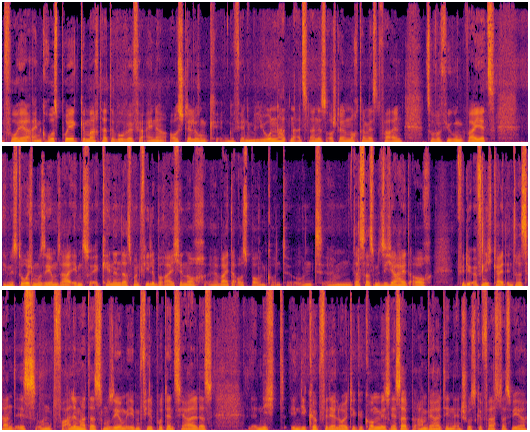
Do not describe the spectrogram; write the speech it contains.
vorher ein Großprojekt gemacht hatte, wo wir für eine Ausstellung ungefähr eine Million hatten als Landesausstellung Nordrhein-Westfalen zur Verfügung, war jetzt im Historischen Museum sah, eben zu erkennen, dass man viele Bereiche noch äh, weiter ausbauen konnte und ähm, dass das mit Sicherheit auch für die Öffentlichkeit interessant ist und vor allem hat das Museum eben viel Potenzial, das nicht in die Köpfe der Leute gekommen ist. Deshalb haben wir halt den Entschluss gefasst, dass wir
